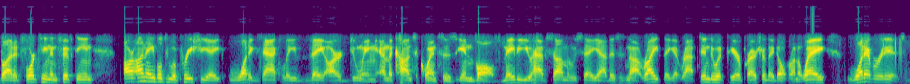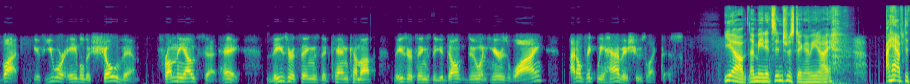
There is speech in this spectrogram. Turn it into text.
but at 14 and 15, are unable to appreciate what exactly they are doing and the consequences involved. Maybe you have some who say, yeah, this is not right. They get wrapped into it, peer pressure, they don't run away, whatever it is. But if you were able to show them from the outset, hey, these are things that can come up, these are things that you don't do, and here's why, I don't think we have issues like this. Yeah, I mean, it's interesting. I mean, I. I have to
